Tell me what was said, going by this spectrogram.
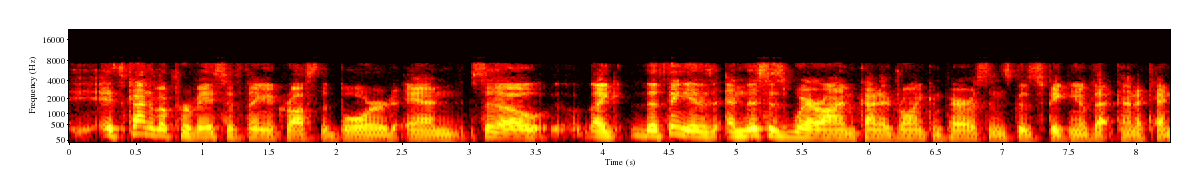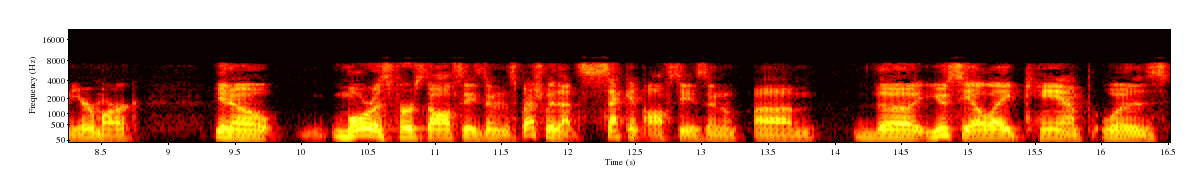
it's kind of a pervasive thing across the board. And so, like, the thing is, and this is where I'm kind of drawing comparisons because speaking of that kind of 10 year mark, you know, Mora's first offseason, and especially that second offseason, um, the UCLA camp was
